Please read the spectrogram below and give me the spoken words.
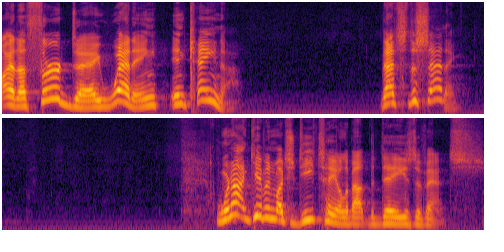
at a third day wedding in Cana. That's the setting. We're not given much detail about the day's events.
